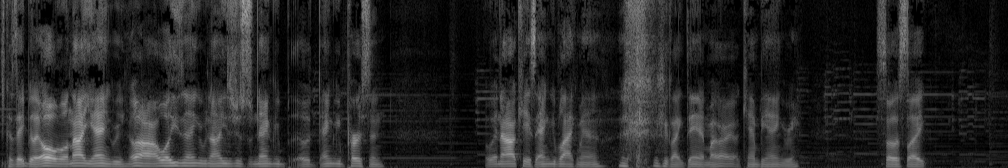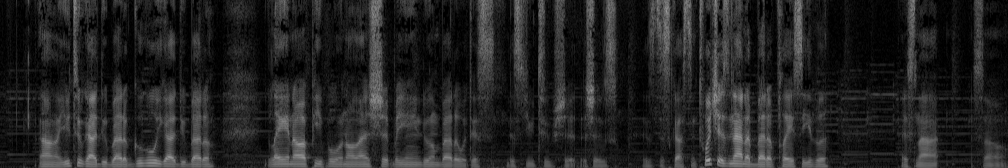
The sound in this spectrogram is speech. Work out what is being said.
Because they'd be like, oh well, now you're angry. Oh well, he's angry now. He's just an angry, uh, angry person in our case, angry black man. like, damn, all right, I can't be angry. So it's like, I don't know. YouTube gotta do better. Google, you gotta do better. Laying off people and all that shit, but you ain't doing better with this this YouTube shit. This is is disgusting. Twitch is not a better place either. It's not. So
